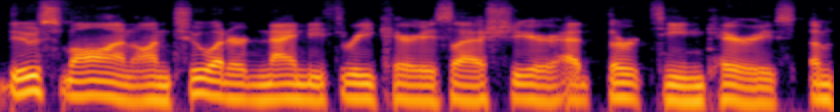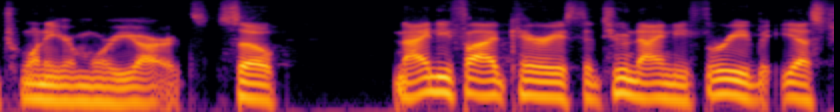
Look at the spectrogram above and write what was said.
Deuce Vaughn on 293 carries last year had 13 carries of 20 or more yards. So 95 carries to 293, but yes,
